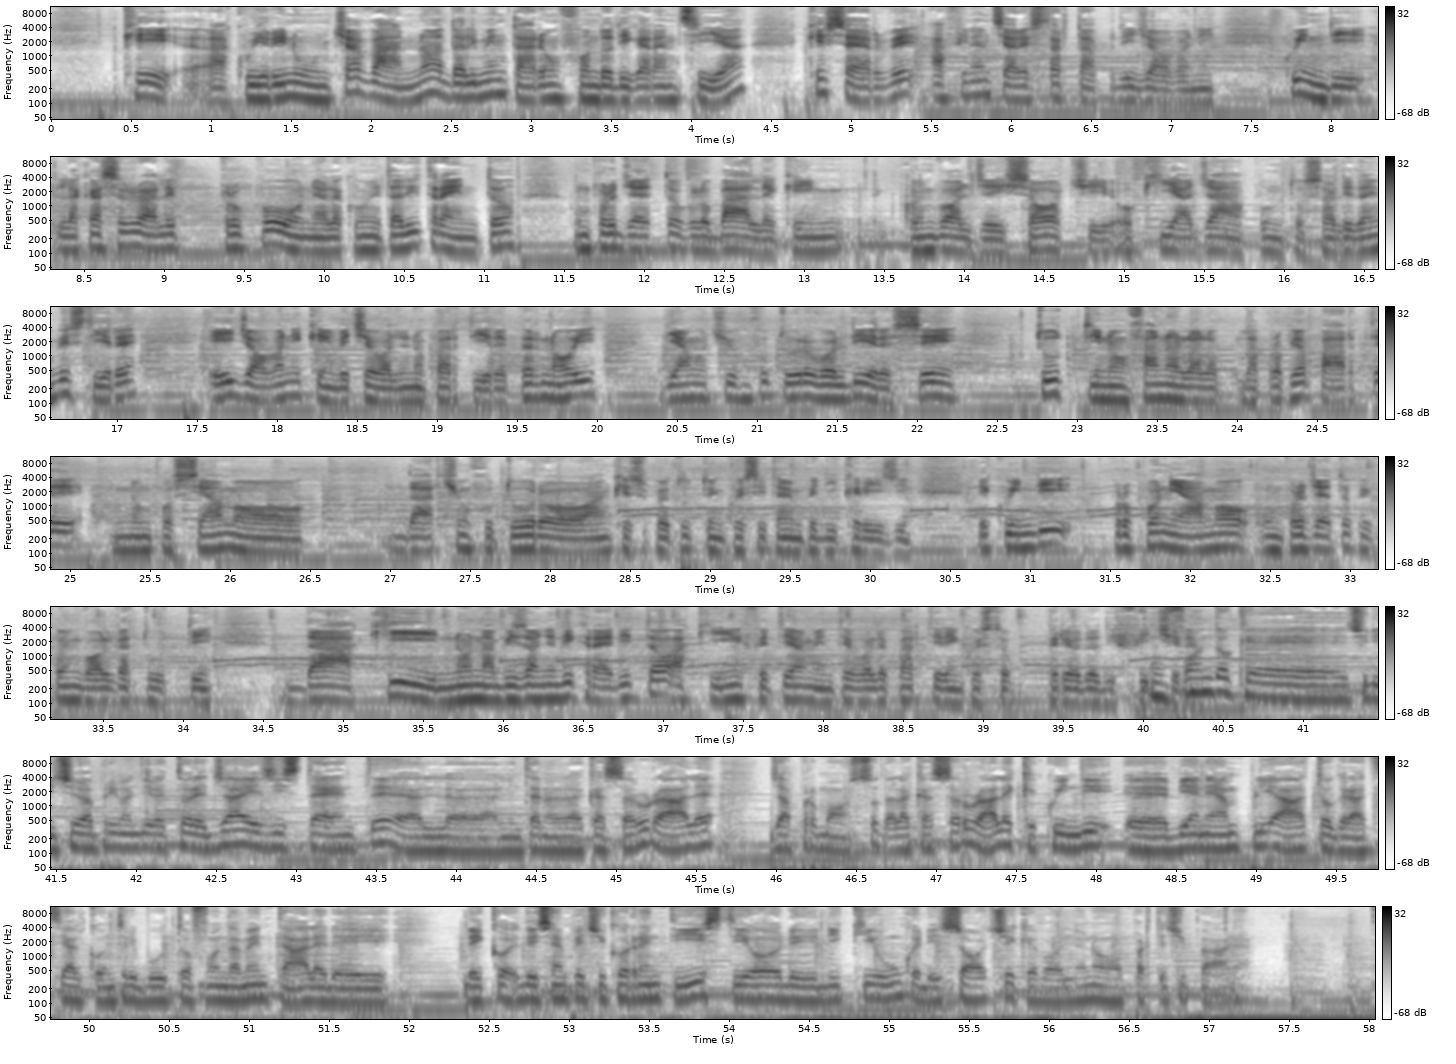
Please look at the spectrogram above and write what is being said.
che, a cui rinuncia vanno ad alimentare un fondo di garanzia che serve a finanziare start-up di giovani. Quindi la Cassa Rurale propone alla comunità di Trento un progetto globale che in, coinvolge i soci o chi ha già appunto soldi da investire e i giovani che invece vogliono partire. Per noi diamoci un futuro vuol dire se tutti non fanno la, la propria parte non possiamo darci un futuro anche e soprattutto in questi tempi di crisi e quindi proponiamo un progetto che coinvolga tutti da chi non ha bisogno di credito a chi effettivamente vuole partire in questo periodo difficile. Un fondo che ci diceva prima il direttore già esistente all'interno della Cassa Rurale, già promosso dalla Cassa Rurale che quindi eh, viene ampliato grazie al contributo fondamentale dei dei, dei semplici correntisti o di, di chiunque, dei soci che vogliono partecipare.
